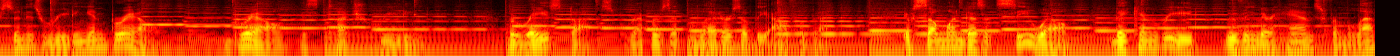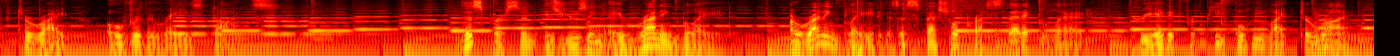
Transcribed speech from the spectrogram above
Person is reading in Braille. Braille is touch reading. The raised dots represent letters of the alphabet. If someone doesn't see well, they can read moving their hands from left to right over the raised dots. This person is using a running blade. A running blade is a special prosthetic leg created for people who like to run.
